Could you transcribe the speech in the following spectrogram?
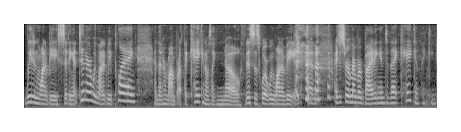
We didn't want to be sitting at dinner. We wanted to be playing. And then her mom brought the cake, and I was like, no, this is where we want to be. And I just remember biting into that cake and thinking,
